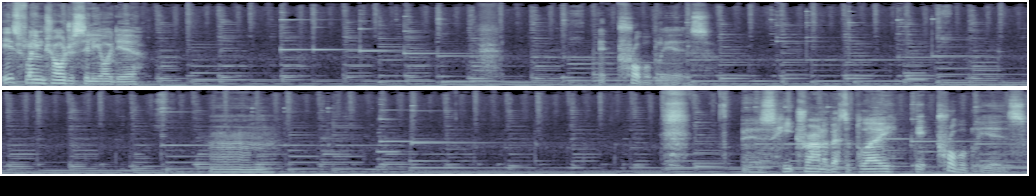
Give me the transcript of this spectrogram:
Is Flame Charge a silly idea? It probably is. Heatran a better play? It probably is.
